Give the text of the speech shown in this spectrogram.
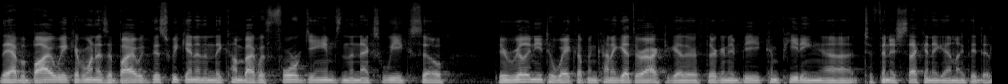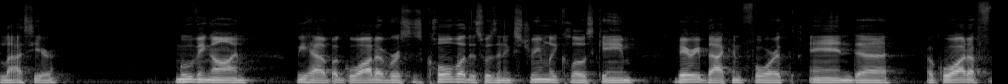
They have a bye week. Everyone has a bye week this weekend, and then they come back with four games in the next week. So they really need to wake up and kind of get their act together if they're going to be competing uh, to finish second again, like they did last year. Moving on, we have Aguada versus Colva. This was an extremely close game, very back and forth, and uh, Aguada f-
